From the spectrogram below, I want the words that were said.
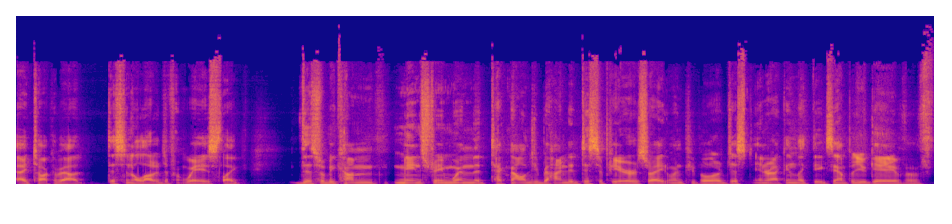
I talk about this in a lot of different ways. Like, this will become mainstream when the technology behind it disappears, right? When people are just interacting, like the example you gave of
